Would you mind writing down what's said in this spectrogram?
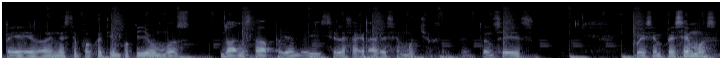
pero en este poco tiempo que llevamos lo han estado apoyando y se les agradece mucho, gente. Entonces, pues empecemos.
